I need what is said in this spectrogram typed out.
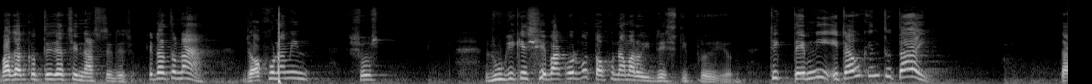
বাজার করতে যাচ্ছি নার্সের ড্রেস, এটা তো না। যখন আমি রুগীকে সেবা করব, তখন আমার ওই ড্রেসটি প্রয়োজন। ঠিক তেমনি এটাও কিন্তু তাই। তা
